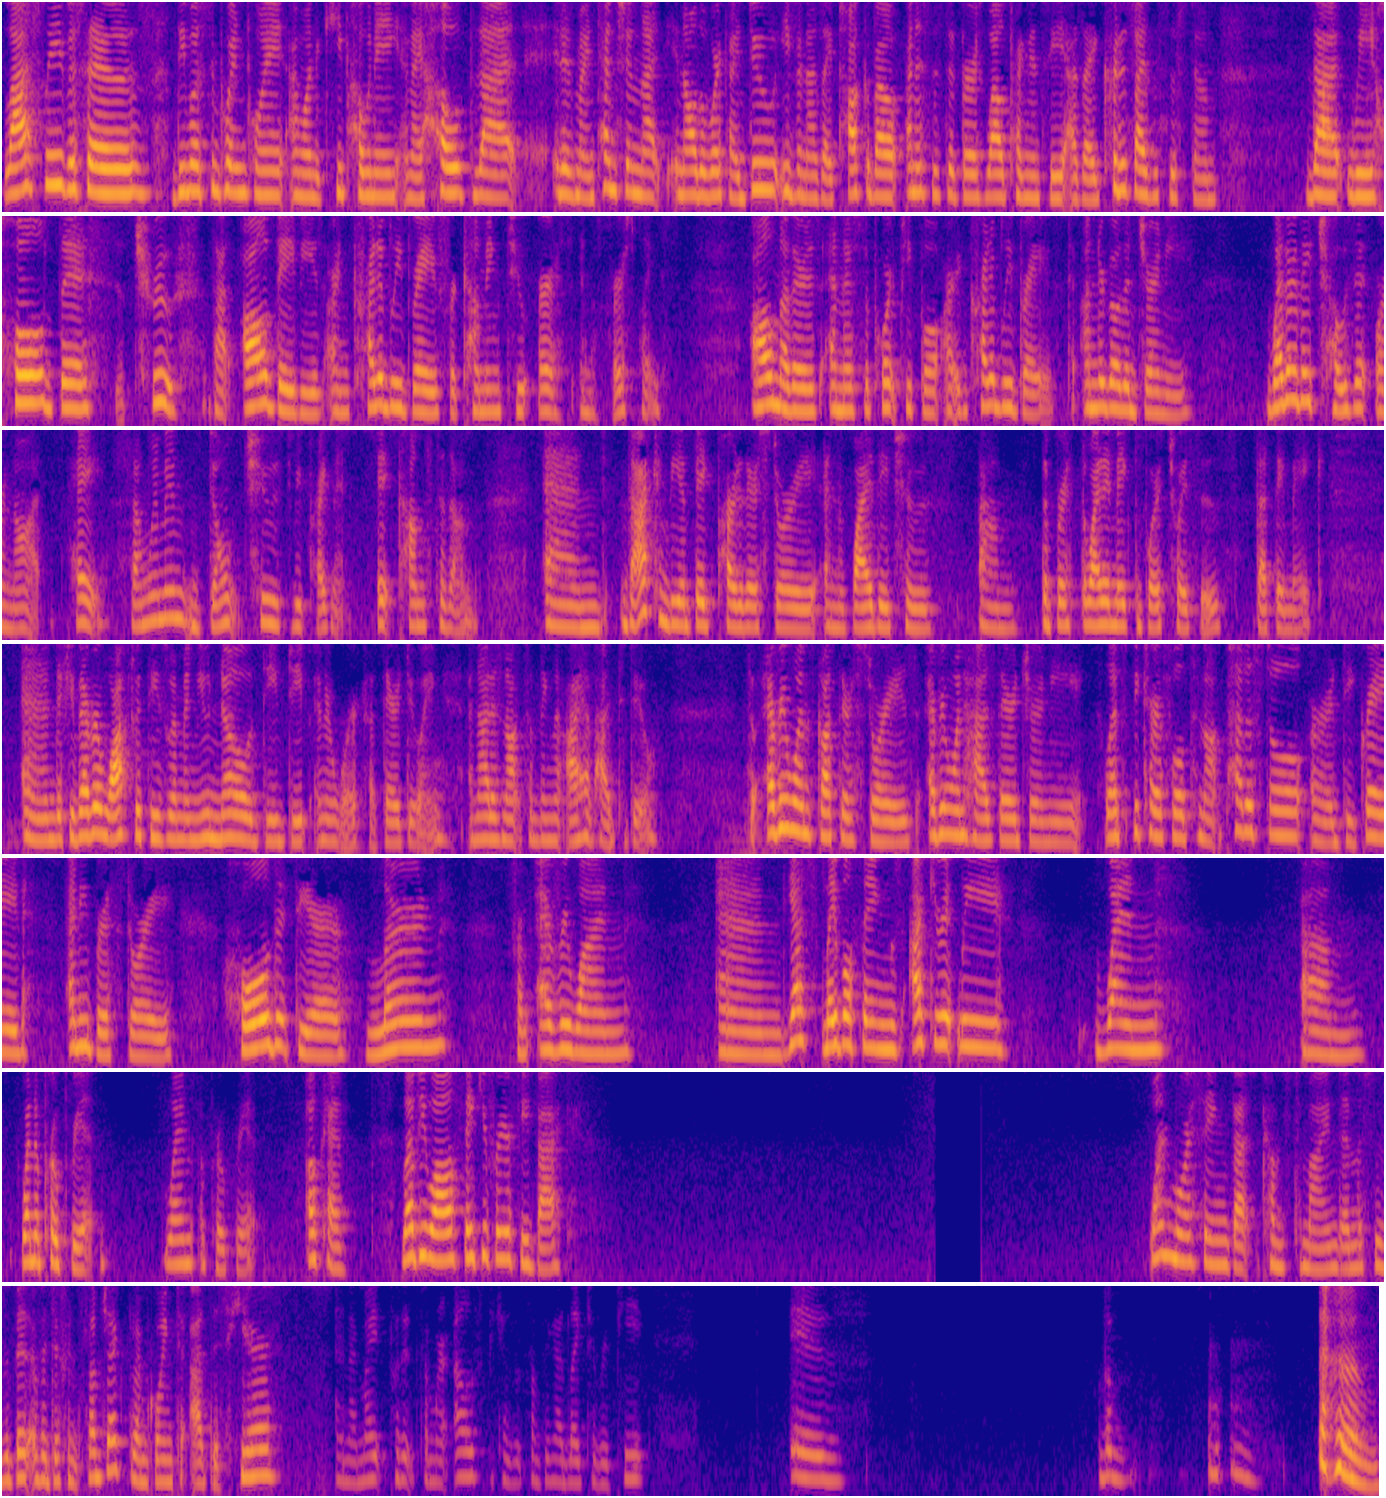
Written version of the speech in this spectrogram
Lastly, this is the most important point I want to keep honing, and I hope that it is my intention that in all the work I do, even as I talk about unassisted birth, wild pregnancy, as I criticize the system, that we hold this truth that all babies are incredibly brave for coming to earth in the first place. All mothers and their support people are incredibly brave to undergo the journey, whether they chose it or not. Hey, some women don't choose to be pregnant, it comes to them. And that can be a big part of their story and why they choose um, the birth, why they make the birth choices that they make. And if you've ever walked with these women, you know the deep inner work that they're doing. And that is not something that I have had to do. So everyone's got their stories, everyone has their journey. Let's be careful to not pedestal or degrade any birth story. Hold it dear, learn from everyone, and yes, label things accurately when um, when appropriate. When appropriate. Okay. Love you all. Thank you for your feedback. One more thing that comes to mind, and this is a bit of a different subject, but I'm going to add this here, and I might put it somewhere else because it's something I'd like to repeat, is the.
